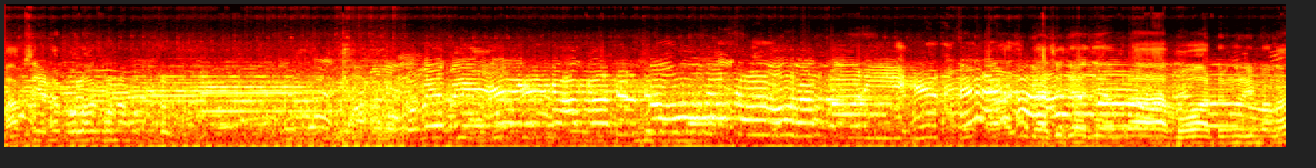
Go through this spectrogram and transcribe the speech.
ভাবছি এটা বলা হবে বোয়া ডুঙ্গরি মেলা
